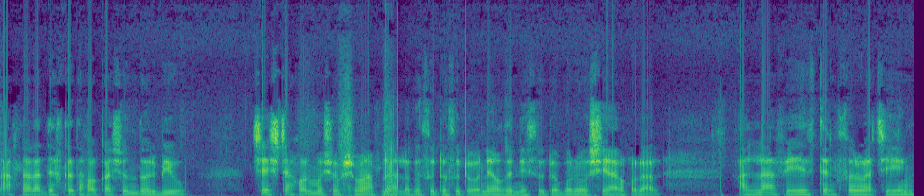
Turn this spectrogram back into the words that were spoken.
আপনারা দেখতে থাকা সুন্দর ভিউ চেষ্টা করব সবসময় আপনার লগে ছোট ছোট অনেক জিনিস, ছোট বড় শেয়ার করার। আল্লাহ হাফিজ থ্যাংকস ফর ওয়াচিং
